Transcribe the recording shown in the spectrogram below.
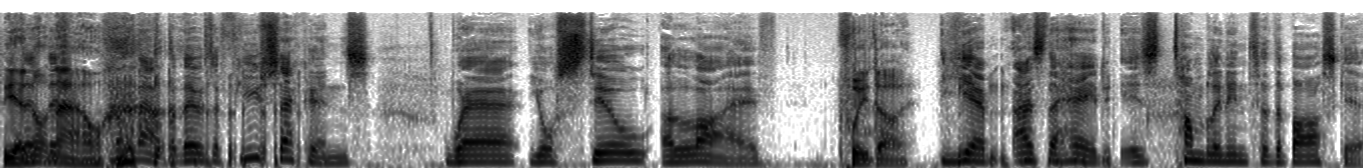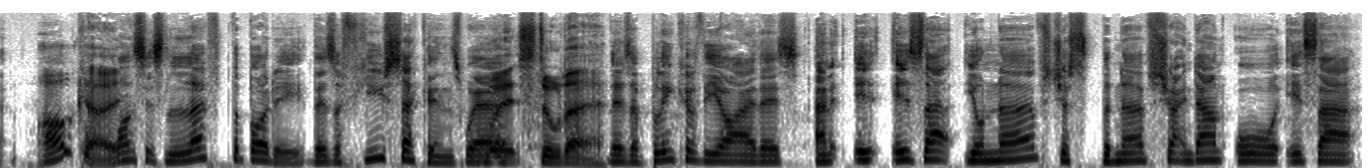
Yeah, that- not now. not now, but there was a few seconds where you're still alive. Before you die. Yeah, as the head is tumbling into the basket. Okay. Once it's left the body, there's a few seconds where, Where it's still there. there's a blink of the eye. There's and i- is that your nerves, just the nerves shutting down, or is that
